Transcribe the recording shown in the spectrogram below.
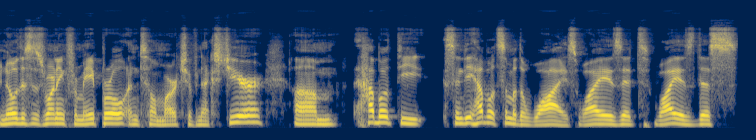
we know this is running from April until March of next year. Um, how about the Cindy? How about some of the whys? Why is it? Why is this?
